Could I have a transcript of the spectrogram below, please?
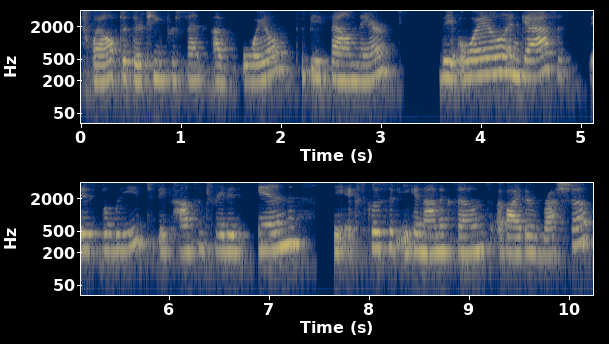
12 to 13% of oil could be found there. The oil and gas is, is believed to be concentrated in the exclusive economic zones of either Russia,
